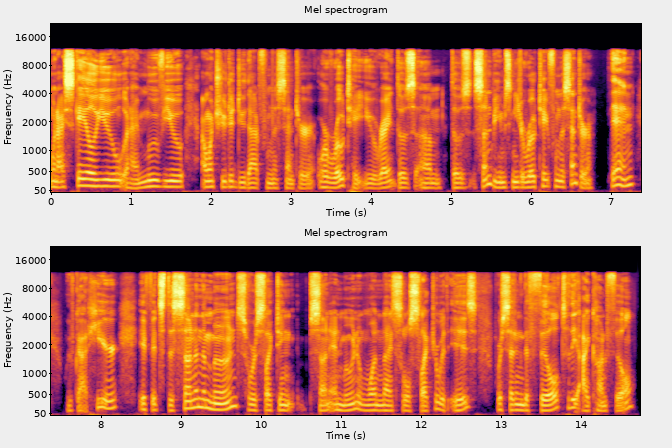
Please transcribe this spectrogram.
When I scale you, when I move you, I want you to do that from the center or rotate you, right? Those, um, those sunbeams need to rotate from the center. Then we've got here, if it's the sun and the moon, so we're selecting sun and moon in one nice little selector with is, we're setting the fill to the icon fill.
